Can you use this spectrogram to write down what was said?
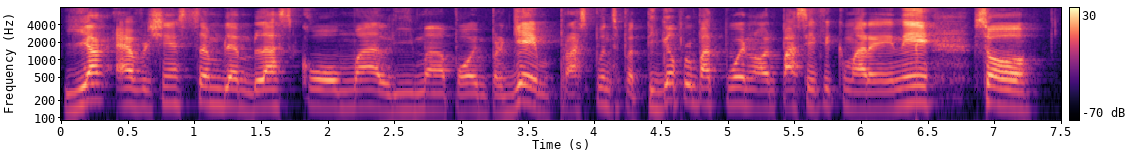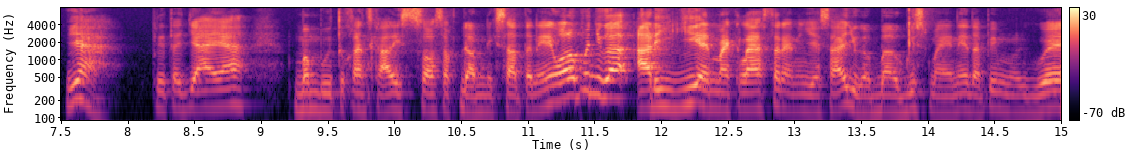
yang average-nya 19,5 poin per game. Pras pun sempat 34 poin lawan Pacific kemarin ini. So, ya yeah, Pelita Jaya membutuhkan sekali sosok Dominic Sutton ini. Walaupun juga Arigi dan Mike Lester dan saya juga bagus mainnya, tapi menurut gue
